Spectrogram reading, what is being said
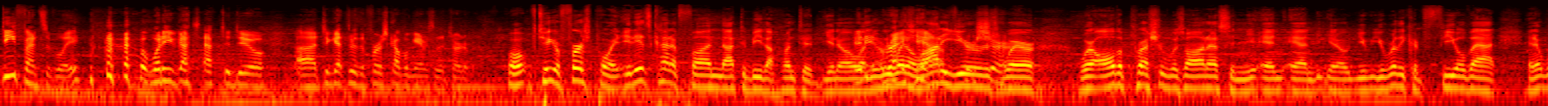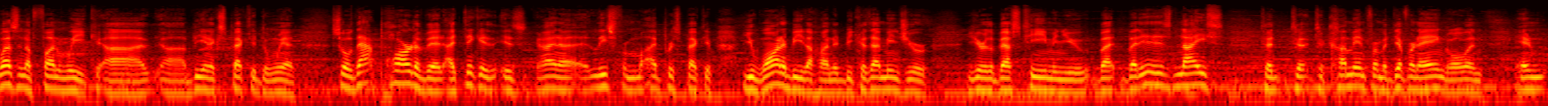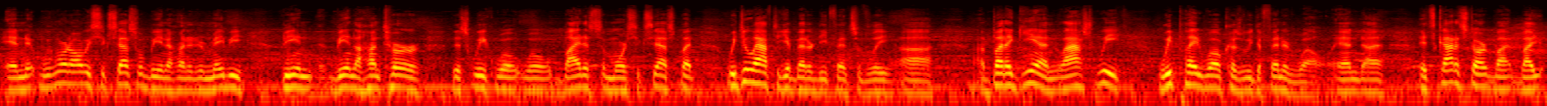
defensively, what do you guys have to do uh, to get through the first couple games of the tournament? Well, to your first point, it is kind of fun not to be the hunted. You know, It I is- we right, went a yeah, lot of years sure. where where all the pressure was on us, and and and you know, you, you really could feel that, and it wasn't a fun week uh, uh, being expected to win. So that part of it, I think, is, is kind of, at least from my perspective, you want to be the hunted because that means you're you're the best team, and you. But but it is nice. To, to, to come in from a different angle and, and and we weren't always successful being a hunted and maybe being being the hunter this week will will bite us some more success. But we do have to get better defensively. Uh, uh, but again, last week we played well because we defended well, and uh, it's got to start by, by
